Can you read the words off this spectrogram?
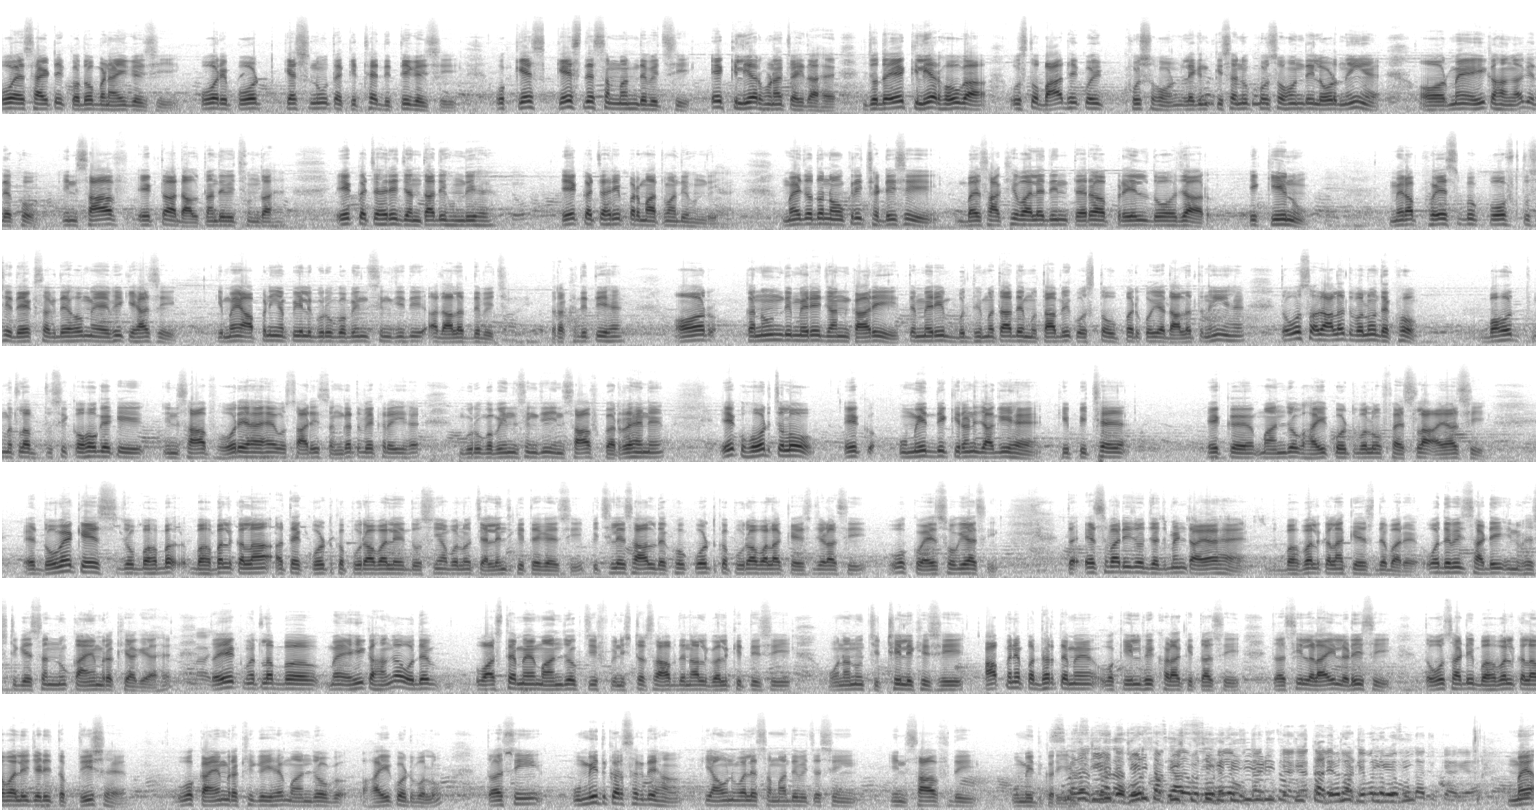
ਉਹ ਐਸਆਈਟੀ ਕਦੋਂ ਬਣਾਈ ਗਈ ਸੀ? ਉਹ ਰਿਪੋਰਟ ਕਿਸ ਨੂੰ ਤੇ ਕਿੱਥੇ ਦਿੱਤੀ ਗਈ ਸੀ? ਉਹ ਕਿਸ ਕੇਸ ਦੇ ਸੰਬੰਧ ਦੇ ਵਿੱਚ ਸੀ? ਇਹ ਕਲੀਅਰ ਹੋਣਾ ਚਾਹੀਦਾ ਹੈ। ਜਦੋਂ ਇਹ ਕਲੀਅਰ ਹੋਊਗਾ ਉਸ ਤੋਂ ਬਾਅਦ ਹੀ ਕੋਈ ਖੁਸ਼ ਹੋਣ, ਲੇਕਿਨ ਕਿਸੇ ਨੂੰ ਖੁਸ਼ ਹੋਣ ਦੀ ਲੋੜ ਨਹੀਂ ਹੈ। ਔਰ ਮੈਂ ਇਹੀ ਕਹਾਂਗਾ ਕਿ ਦੇਖੋ, ਇਨਸਾਫ ਇੱਕ ਤਾਂ ਅਦਾਲਤਾਂ ਦੇ ਵਿੱਚ ਹੁੰਦਾ ਹੈ। ਇੱਕ ਕਚਹਿਰੀ ਜਨਤਾ ਦੀ ਹੁੰਦੀ ਹੈ, ਇੱਕ ਕਚਹਿਰੀ ਪਰਮਾਤਮਾ ਦੀ ਹੁੰਦੀ ਹੈ। ਮੈਂ ਜਦੋਂ ਨੌਕਰੀ ਛੱਡੀ ਸੀ, ਬੈਸਾਖੀ ਵਾਲੇ ਦਿਨ 13 ਅਪ੍ਰੈਲ 2021 ਨੂੰ, ਮੇਰਾ ਫੇਸਬੁੱਕ ਪੋਸਟ ਤੁਸੀਂ ਦੇਖ ਸਕਦੇ ਹੋ। ਮੈਂ ਇਹ ਵੀ ਕਿਹਾ ਸੀ ਕਿ ਮੈਂ ਆਪਣੀ ਅਪੀਲ ਗੁਰੂ ਗੋਬਿੰਦ ਸਿੰਘ ਜੀ ਦੀ ਅਦਾਲਤ ਦੇ ਵਿੱਚ ਰੱਖ ਦਿੱਤੀ ਹੈ। ਔਰ ਕਾਨੂੰਨ ਦੀ ਮੇਰੀ ਜਾਣਕਾਰੀ ਤੇ ਮੇਰੀ ਬੁੱਧੀਮਤਾ ਦੇ ਮੁਤਾਬਿਕ ਉਸ ਤੋਂ ਉੱਪਰ ਕੋਈ ਅਦਾਲਤ ਨਹੀਂ ਹੈ, ਤਾਂ ਉਸ ਅਦਾਲਤ ਵੱਲੋਂ ਦੇਖੋ, ਬਹੁਤ ਮਤਲਬ ਤੁਸੀਂ ਕਹੋਗੇ ਕਿ ਇਨਸਾਫ ਹੋ ਰਿਹਾ ਹੈ, ਉਹ ਸਾਰੀ ਸੰਗਤ ਵੇਖ ਰਹੀ ਹੈ, ਗੁਰੂ ਗੋਬਿੰਦ ਸਿੰਘ ਜੀ ਇਨਸਾਫ ਕਰ ਰਹੇ ਨੇ। ਇੱਕ ਹੋਰ ਚਲੋ, ਇੱਕ ਉਮੀਦ ਦੀ ਕਿਰਨ ਜਾਗੀ ਹੈ ਕਿ ਪਿੱਛੇ ਇੱਕ ਮਾਨਯੋਗ ਹਾਈ ਕੋਰਟ ਵੱਲੋਂ ਫੈਸਲਾ ਆਇਆ ਸੀ। ਇਹ ਦੋਵੇਂ ਕੇਸ ਜੋ ਬਹਬਲ ਬਹਬਲ ਕਲਾਂ ਅਤੇ ਕੋਟ ਕਪੂਰਾ ਵਾਲੇ ਦੋਸ਼ੀਆਂ ਵੱਲੋਂ ਚੈਲੰਜ ਕੀਤੇ ਗਏ ਸੀ, ਪਿਛਲੇ ਸਾਲ ਦੇਖੋ ਕੋਟ ਕਪੂਰਾ ਵਾਲਾ ਕੇਸ ਜਿਹੜਾ ਸੀ, ਉਹ ਕੁਐਸ ਹੋ ਗਿਆ ਸੀ। ਤਾਂ ਇਸ ਵਾਰੀ ਜੋ ਜਜਮੈਂਟ ਆਇਆ ਹੈ ਬਹਬਲ ਕਲਾਂ ਕੇਸ ਦੇ ਬਾਰੇ, ਉਹਦੇ ਵਿੱਚ ਸਾਡੀ ਇਨਵੈਸਟੀਗੇਸ਼ਨ ਨੂੰ ਕਾਇਮ ਰੱਖਿਆ ਗਿਆ ਹੈ। ਤਾਂ ਇੱਕ ਮਤਲਬ ਮੈਂ ਇਹੀ ਕਹਾਂਗਾ, ਉਹਦੇ ਵਾਸਤੇ ਮੈਂ ਮਾਨਯੋਗ ਚੀਫ ਮਿਨਿਸਟਰ ਸਾਹਿਬ ਦੇ ਨਾਲ ਗੱਲ ਕੀਤੀ ਸੀ, ਉਹਨਾਂ ਨੂੰ ਚਿੱਠੀ ਲਿਖੀ ਸੀ, ਆਪਣੇ ਪੱਧਰ ਤੇ ਮੈਂ ਵਕੀਲ ਵੀ ਖੜਾ ਕੀਤਾ ਸੀ, ਤਾਂ ਅਸੀਂ ਲੜਾਈ ਲੜੀ ਸੀ। ਤਾਂ ਉਹ ਸਾਡੀ ਬਹਬਲ ਕਲਾਂ ਵਾਲੀ ਜਿਹੜੀ ਤਫਤੀਸ਼ ਹੈ ਉਹ ਕਾਇਮ ਰੱਖੀ ਗਈ ਹੈ ਮਾਨਯੋਗ ਹਾਈ ਕੋਰਟ ਵੱਲੋਂ। ਤਾਂ ਅਸੀਂ ਉਮੀਦ ਕਰ ਸਕਦੇ ਹਾਂ ਕਿ ਆਉਣ ਵਾਲੇ ਸਮਾਂ ਦੇ ਵਿੱਚ ਅਸੀਂ ਇਨਸਾਫ ਦੀ ਉਮੀਦ ਕਰੀਏ। ਸਰ ਜਿਹੜੀ ਜਿਹੜੀ ਤਫਤੀਸ਼ ਤੁਸੀਂ ਕੀਤੀ ਸੀ ਜਿਹੜੀ ਤਫਤੀਸ਼ ਤੁਹਾਡੇ ਵੱਲੋਂ ਕੀਤੀ ਗਈ ਸੀ। ਮੁੱਦਾ ਚੁੱਕਿਆ ਗਿਆ। ਮੈਂ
